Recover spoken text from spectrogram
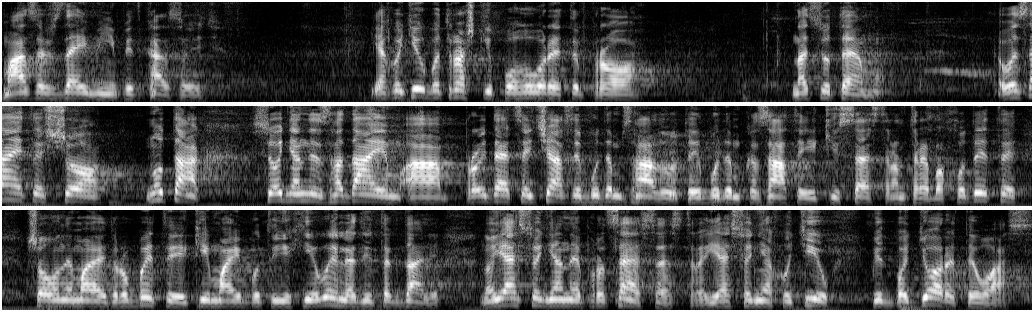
Mother's Day мені підказують. Я хотів би трошки поговорити про на цю тему. Ви знаєте, що ну так, сьогодні не згадаємо, а пройде цей час і будемо згадувати, і будемо казати, які сестрам треба ходити, що вони мають робити, який має бути їхній вигляд і так далі. Але я сьогодні не про це, сестра. Я сьогодні хотів підбадьорити вас.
